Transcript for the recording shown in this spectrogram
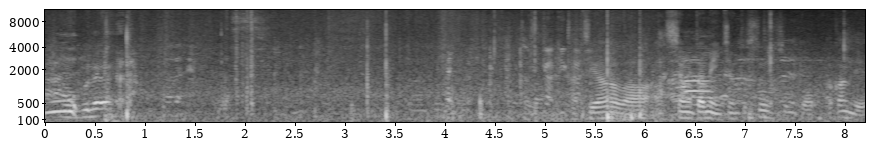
おお危ねえ。立ちは明日のためにちゃんとそうしないとあかんで。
